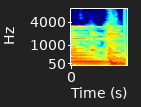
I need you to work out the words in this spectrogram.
Thank you.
